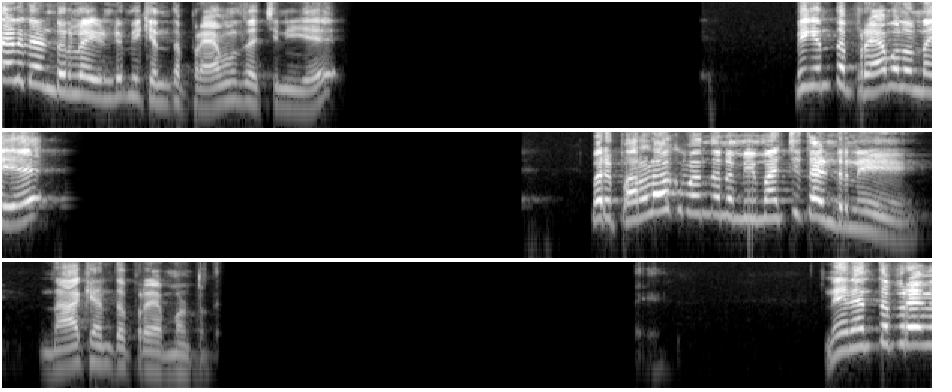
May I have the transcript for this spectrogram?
తల్లిదండ్రులు అయ్యండి మీకు ఇంత ప్రేమలు తెచ్చినాయే? మీకు ఇంత ప్రేమలు ఉన్నాయే మరి పరలోకమందున మీ మంచి తండ్రిని నాకెంత ప్రేమ ఉంటుంది నేనెంత ప్రేమ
